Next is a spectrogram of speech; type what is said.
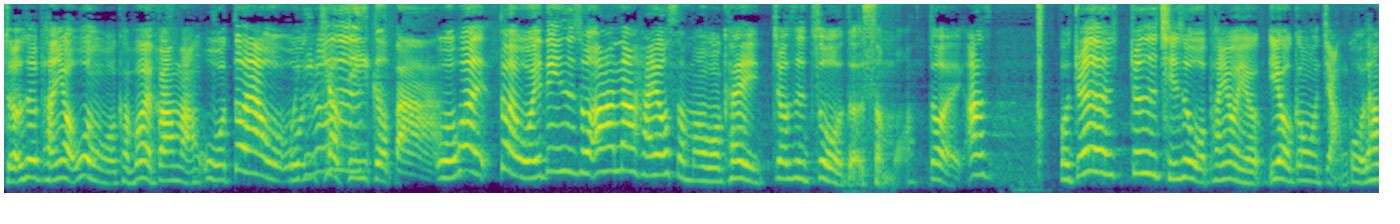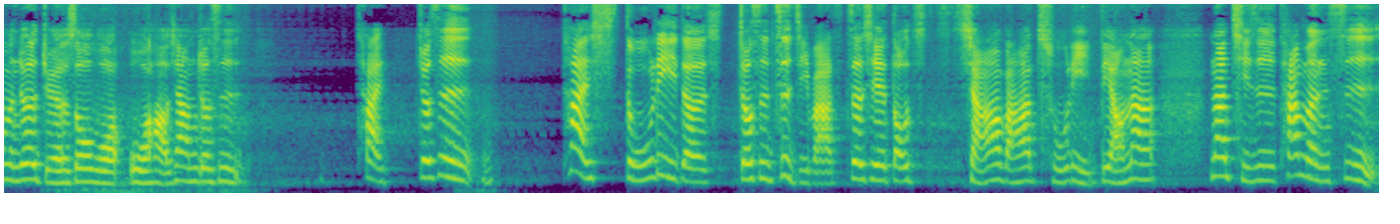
就是朋友问我可不可以帮忙，我对啊，我我就跳第一个吧。我会对我一定是说啊，那还有什么我可以就是做的什么？对啊，我觉得就是其实我朋友也有也有跟我讲过，他们就是觉得说我我好像就是太就是太独立的，就是自己把这些都想要把它处理掉。那那其实他们是。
